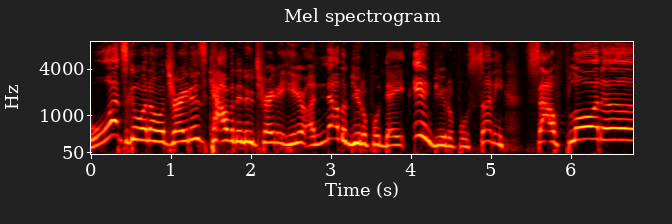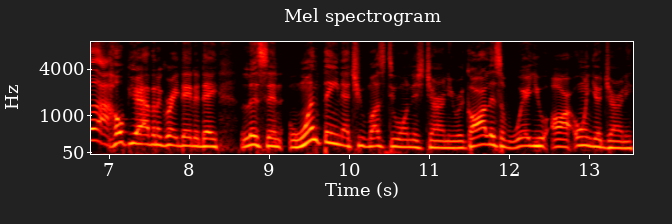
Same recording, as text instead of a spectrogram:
What's going on, traders? Calvin, the new trader here. Another beautiful day in beautiful, sunny South Florida. I hope you're having a great day today. Listen, one thing that you must do on this journey, regardless of where you are on your journey,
